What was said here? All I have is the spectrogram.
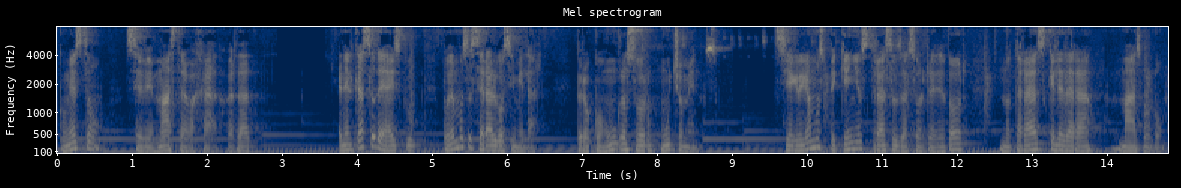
Con esto se ve más trabajado, ¿verdad? En el caso de Ice podemos hacer algo similar, pero con un grosor mucho menos. Si agregamos pequeños trazos a su alrededor, notarás que le dará más volumen.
